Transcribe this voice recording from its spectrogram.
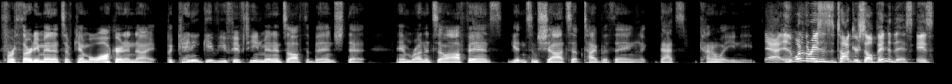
for 30 minutes of Kemba Walker tonight, but can he give you 15 minutes off the bench that him running some offense, getting some shots up type of thing? Like that's kind of what you need. Yeah, and one of the reasons to talk yourself into this is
